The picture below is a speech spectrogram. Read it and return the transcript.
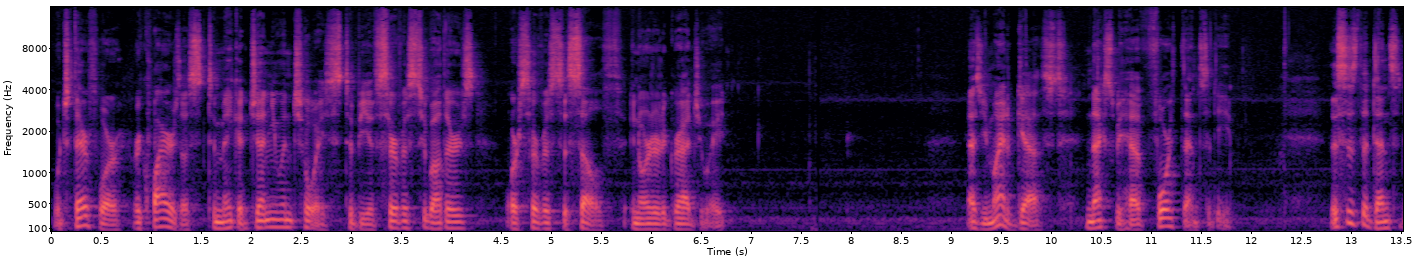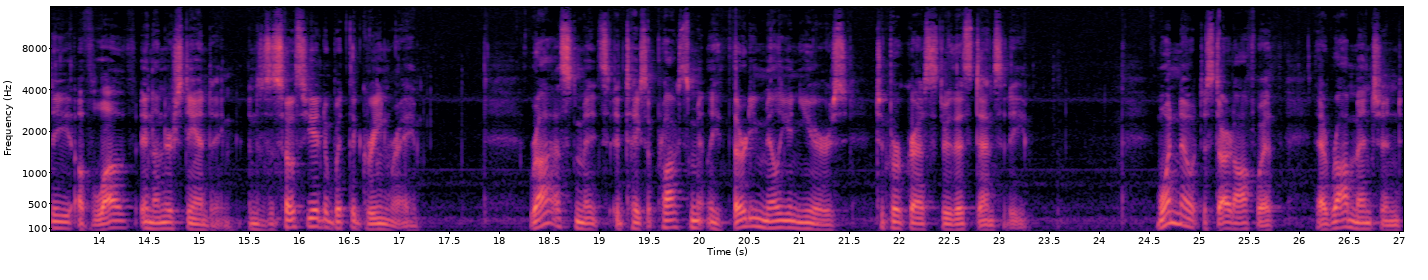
which therefore requires us to make a genuine choice to be of service to others or service to self in order to graduate. As you might have guessed, next we have fourth density. This is the density of love and understanding and is associated with the green ray. Ra estimates it takes approximately 30 million years to progress through this density. One note to start off with that Ra mentioned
